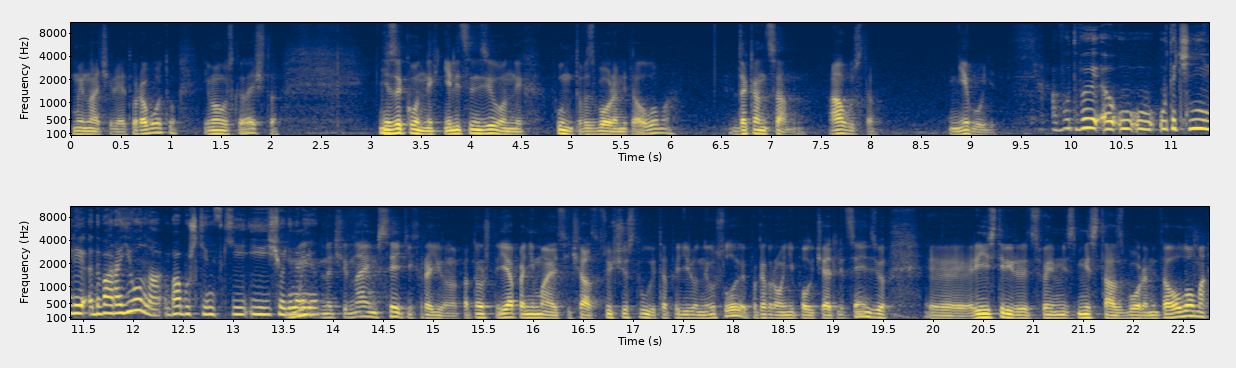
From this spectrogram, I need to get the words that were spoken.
мы начали эту работу, и могу сказать, что незаконных, нелицензионных пунктов сбора металлолома до конца августа не будет. А вот вы э, уточнили два района, Бабушкинский и еще один Мы район. начинаем с этих районов, потому что я понимаю, сейчас существуют определенные условия, по которым они получают лицензию, э, регистрируют свои мес- места сбора металлолома.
